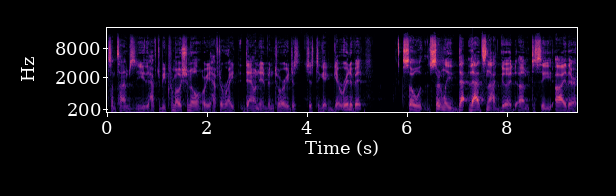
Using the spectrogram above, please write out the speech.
sometimes you have to be promotional or you have to write down inventory just just to get get rid of it. So certainly that that's not good um, to see either.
